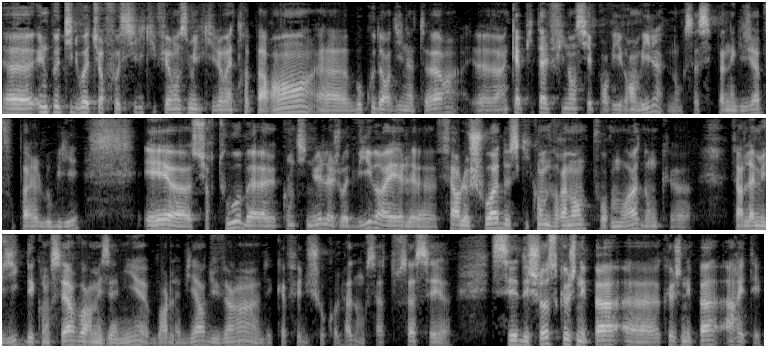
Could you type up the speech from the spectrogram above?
Euh, une petite voiture fossile qui fait 11 000 km par an, euh, beaucoup d'ordinateurs, euh, un capital financier pour vivre en ville, donc ça c'est pas négligeable, faut pas l'oublier, et surtout bah, continuer la joie de vivre et faire le choix de ce qui compte vraiment pour moi, faire de la musique, des concerts, voir mes amis, euh, boire de la bière, du vin, euh, des cafés, du chocolat. Donc ça, tout ça, c'est euh, des choses que je n'ai pas que je n'ai pas arrêtées.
